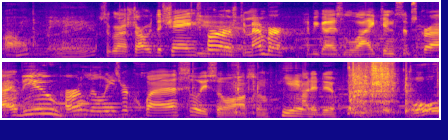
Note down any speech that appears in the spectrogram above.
Oh. oh, man. So we're gonna start with the change first. Remember, have you guys liked and subscribed? Have you? Per Lily's request. Lily's so awesome. Yeah. How'd it do? Oh,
